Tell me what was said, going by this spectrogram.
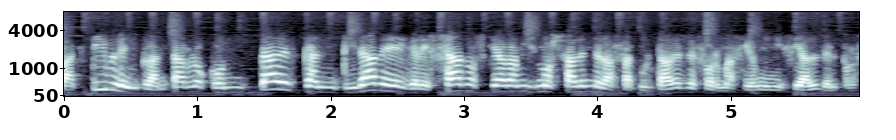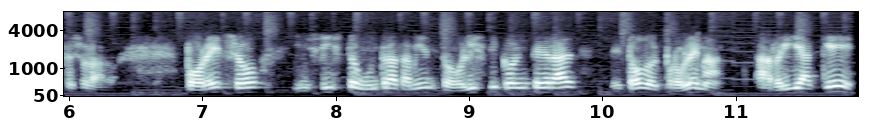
factible implantarlo con tal cantidad de egresados que ahora mismo salen de las facultades de formación inicial del profesorado. Por eso, insisto en un tratamiento holístico integral de todo el problema. Habría que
